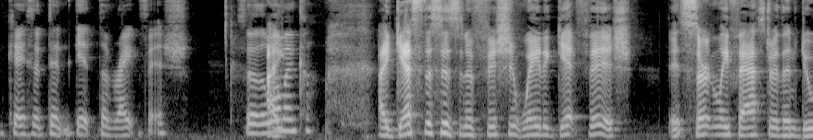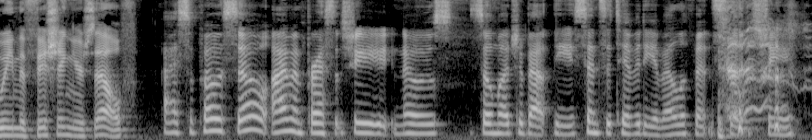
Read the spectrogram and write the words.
in case it didn't get the right fish. So the I- woman, co- I guess this is an efficient way to get fish. It's certainly faster than doing the fishing yourself. I suppose so. I'm impressed that she knows so much about the sensitivity of elephants that she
